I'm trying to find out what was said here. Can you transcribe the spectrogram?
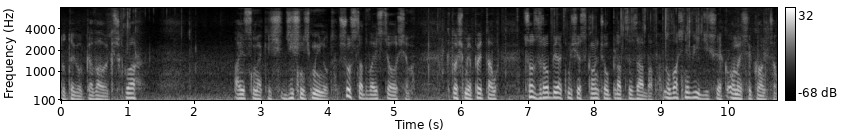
Do tego kawałek szkła, a jestem jakieś 10 minut, 6.28. Ktoś mnie pytał, co zrobię jak mi się skończą place zabaw. No właśnie widzisz, jak one się kończą.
